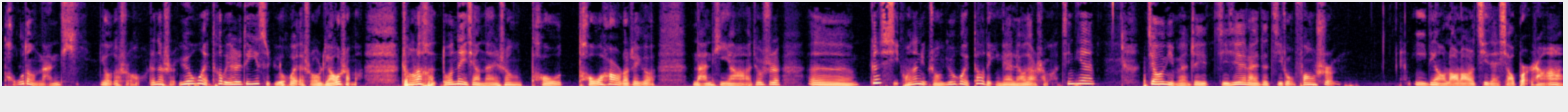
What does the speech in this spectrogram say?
头等难题。有的时候真的是约会，特别是第一次约会的时候，聊什么，成了很多内向男生头头号的这个难题啊。就是，嗯，跟喜欢的女生约会到底应该聊点什么？今天教你们这几接下来的几种方式。你一定要牢牢的记在小本上啊！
